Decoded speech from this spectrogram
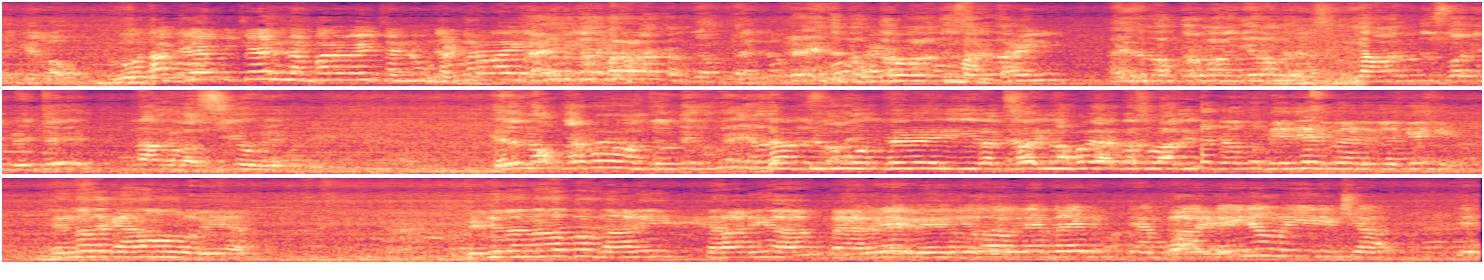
ਅੱਗੇ ਲਾਓ। ਅੱਗੇ ਪਿੱਛੇ ਨੰਬਰ ਵਾਈ ਚੱਲੂ ਨੰਬਰ ਵਾਈ ਨਹੀਂ ਨੰਬਰ ਵਾਲਾ ਕੰਮ ਕਰਦਾ ਇਹ ਤਾਂ ਨੌਕਰ ਮੰਨਦਾ ਹੀ ਇਹ ਤਾਂ ਨੌਕਰ ਬਣ ਕੇ ਨਾ ਨਾ ਨੂੰ ਸਵਾਰੀ ਬੈਠੇ ਨਾ ਗਲਾਸੀ ਹੋਵੇ। ਇਹ ਨੌਕਰ ਬਣਾਉਣ ਦਿੰਦੇ ਕਿਉਂਕਿ ਇਹਦਾ ਜਦ ਤੂੰ ਉੱਥੇ ਹੀ ਰੱਖਾ ਹੀ ਨਾ ਹੋਇਆ ਤਾਂ ਸਵਾਰੀ ਜਦੋਂ ਤੋਂ ਮੇਰੀ ਬੈਟਰੀ ਲੱਗੇਗੀ ਇਹਨਾਂ ਦਾ ਕਹਿਣਾ ਮਤਲਬ ਇਹ ਆ ਕਿ ਜਦੋਂ ਇਹਨਾਂ ਦਾ ਭਰਨਾ ਨਹੀਂ ਤੁਹਾਡੀ ਆ ਅਗਲੇ ਜਦੋਂ ਅਗਲੇ ਬਰੇ ਟੈਂਪੋ ਨਹੀਂ ਨਾ ਹੋਣੀ ਰਿਕਸ਼ਾ ਤੇ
